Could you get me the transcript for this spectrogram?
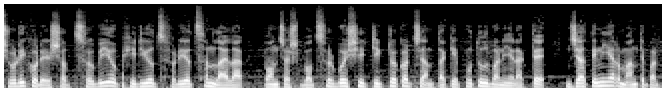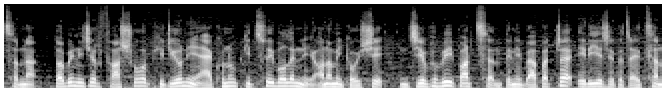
চুরি করে সব ছবি ও ভিডিও ছড়িয়েছেন লায়লা। পঞ্চাশ বছর বয়সী টিকটকার চান তাকে পুতুল বানিয়ে রাখতে, যা তিনি আর মানতে পারছেন না। তবে নিজের ফাঁস হওয়া ভিডিও নিয়ে এখনও কিছুই বলেননি অনামিকা ঐশী। যেভাবেই পারছেন, তিনি ব্যাপারটা এড়িয়ে যেতে চাইছেন।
